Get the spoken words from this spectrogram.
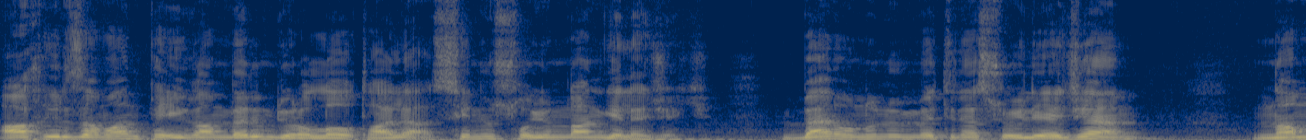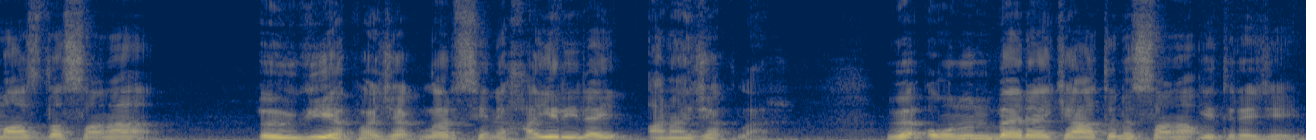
ahir zaman peygamberim diyor Allahu Teala senin soyundan gelecek. Ben onun ümmetine söyleyeceğim. Namazda sana övgü yapacaklar. Seni hayır ile anacaklar. Ve onun berekatını sana getireceğim.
